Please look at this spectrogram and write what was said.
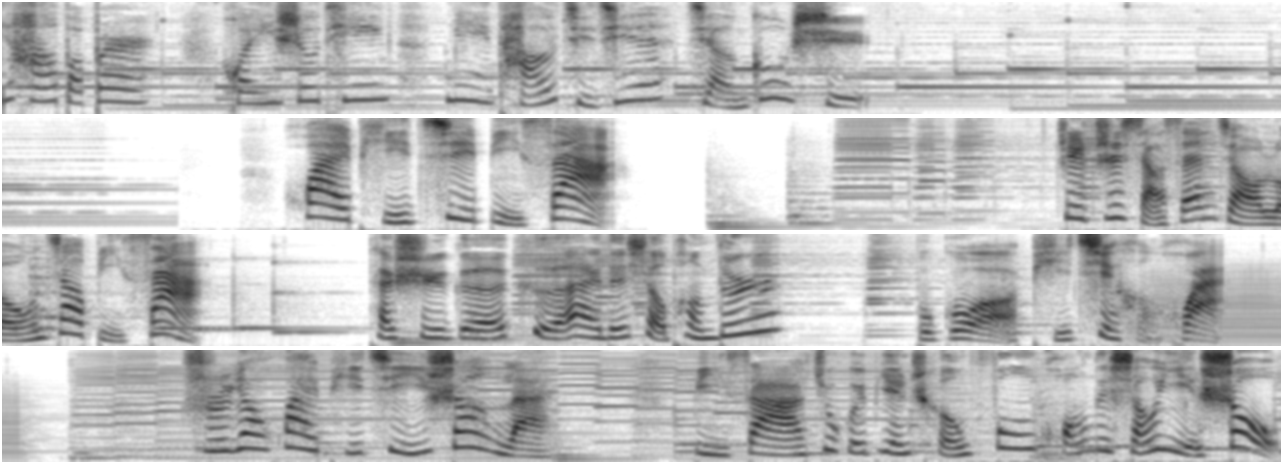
你好，宝贝儿，欢迎收听蜜桃姐姐讲故事。坏脾气比萨，这只小三角龙叫比萨，它是个可爱的小胖墩儿，不过脾气很坏。只要坏脾气一上来，比萨就会变成疯狂的小野兽。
